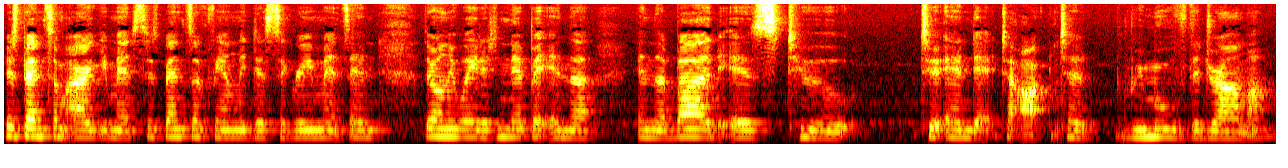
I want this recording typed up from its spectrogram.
there's been some arguments there's been some family disagreements and the only way to nip it in the in the bud is to to end it to to remove the drama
